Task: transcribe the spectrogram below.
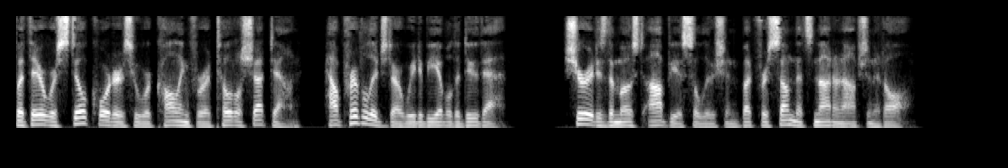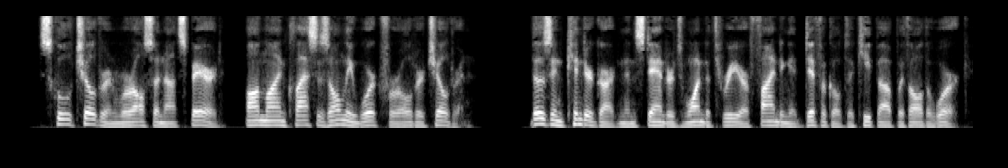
But there were still quarters who were calling for a total shutdown. How privileged are we to be able to do that? Sure, it is the most obvious solution, but for some, that's not an option at all. School children were also not spared, Online classes only work for older children. Those in kindergarten and standards 1 to 3 are finding it difficult to keep up with all the work.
